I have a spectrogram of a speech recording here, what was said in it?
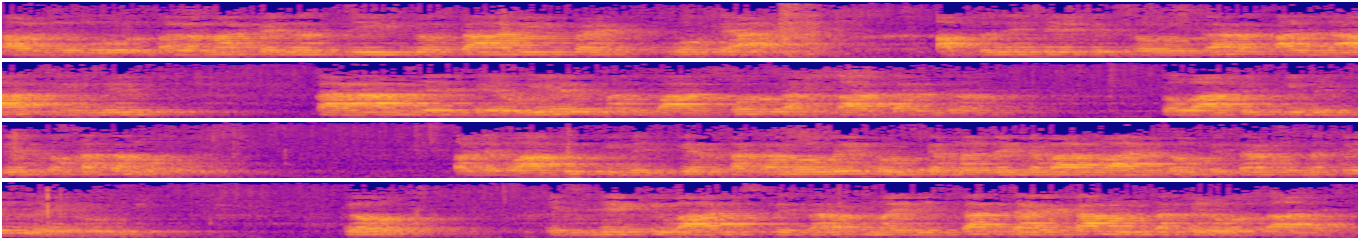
اور جمہور علماء کے نزدیک جو تعریف ہے وہ کیا ہے اپنے ملک چھوڑ کر اللہ کی ملک قرار دیتے ہوئے منفاط کو سرتا کرنا تو واقف کی ملکیت تو ختم ہو گئی۔ اور جب واقف کی ملکیت ختم ہو گئی تو اس کے مرنے کے بعد وارثوں کی طرف منتقل نہیں ہوگی کیوں؟ اس لیے کہ وارث کی طرف میت کا ترکہ منتقل ہوتا ہے۔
